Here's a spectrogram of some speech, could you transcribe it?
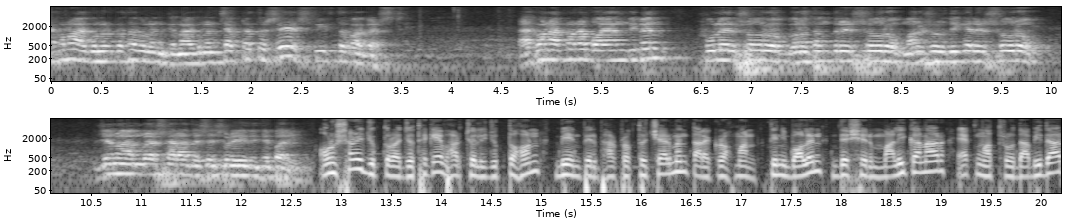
এখনও আগুনের কথা বলেন কেন? আগুনের চ্যাপ্টার তো শেষ ফিফথ অফ আগস্ট এখন আপনারা বয়ান দিবেন ফুলের সৌরভ গণতন্ত্রের সৌরভ মানুষের অধিকারের সৌরভ। যেন আমরা সারা দেশে ছড়িয়ে দিতে পারি। অনুষ্ঠানে যুক্তরাজ্য থেকে ভার্চুয়ালি যুক্ত হন বিএনপির ভারপ্রাপ্ত চেয়ারম্যান তারেক রহমান। তিনি বলেন দেশের মালিকানার একমাত্র দাবিদার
